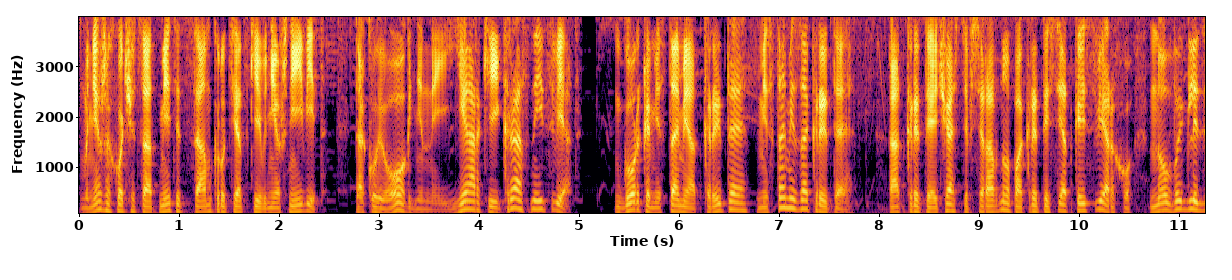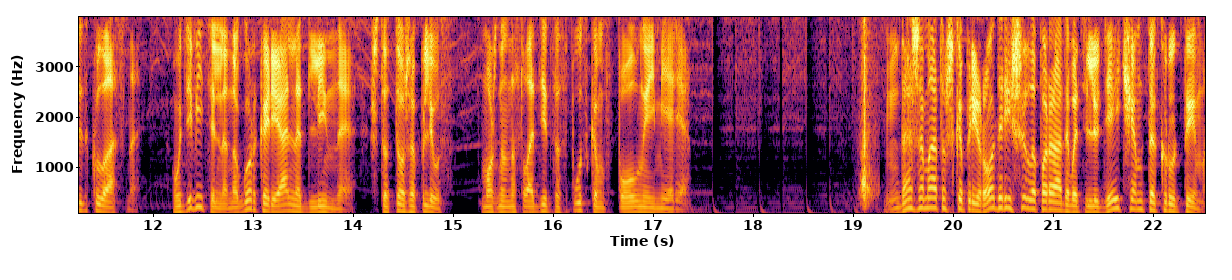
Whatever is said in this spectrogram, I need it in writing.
Мне же хочется отметить сам крутецкий внешний вид. Такой огненный, яркий красный цвет. Горка местами открытая, местами закрытая. Открытые части все равно покрыты сеткой сверху, но выглядит классно. Удивительно, но горка реально длинная, что тоже плюс. Можно насладиться спуском в полной мере. Даже матушка природа решила порадовать людей чем-то крутым.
